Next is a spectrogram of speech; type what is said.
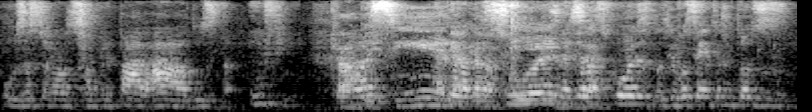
os astronautas são preparados enfim. Aquela Aí- piscina, aquela aquelas piscina, coisas, aquelas coisas, inclusive você entra em todos os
